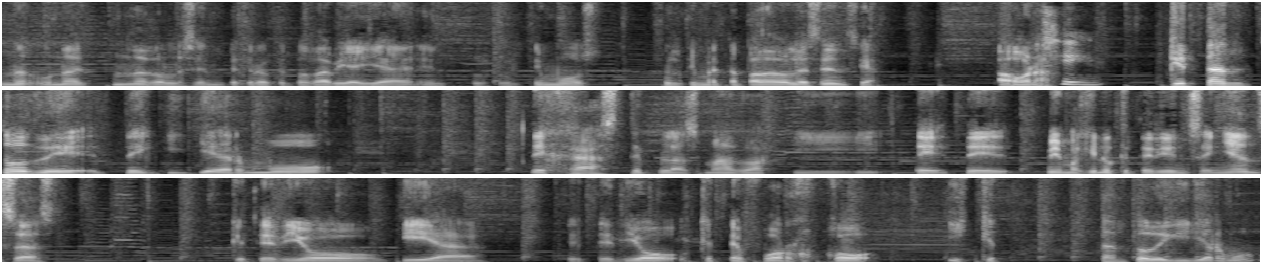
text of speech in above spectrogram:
una, una, adolescente, creo que todavía ya en tus últimos, última etapa de adolescencia. Ahora, ¿qué tanto de, de, Guillermo dejaste plasmado aquí? me imagino que te dio enseñanzas, que te dio guía, que te dio, que te forjó y qué tanto de Guillermo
